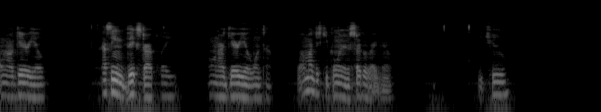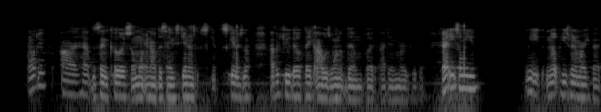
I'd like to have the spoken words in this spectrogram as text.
on Agar.io. I've seen Big Star play on Agar.io one time. Well, I might just keep going in a circle right now. You. I wonder if I have the same color as someone and I have the same skin or skin, skin as them. I bet you they'll think I was one of them, but I didn't merge with them. Can I eat some of you? Let Me? eat. Nope, he's gonna merge back.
